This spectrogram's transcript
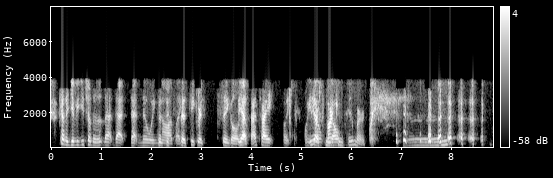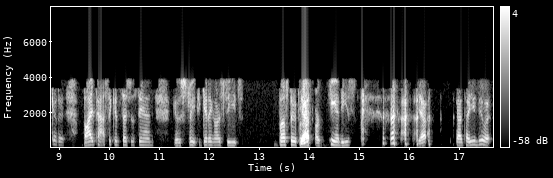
kind of giving each other that that that knowing The, nod, the, like the secret signal. Yeah. Yes, that's right. like well, We you are know, smart all- consumers. Mhm. gonna bypass the concession stand, go straight to getting our seats, bust open Yep. our candies. Yep. That's how you do it.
